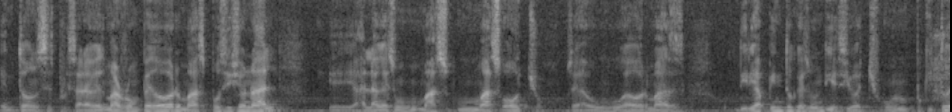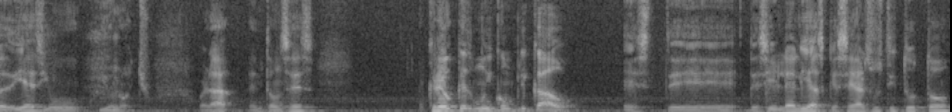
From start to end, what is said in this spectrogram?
Entonces, porque Sarabia es más rompedor, más posicional, eh, Alan es un más, un más 8, o sea, un jugador más, diría Pinto que es un 18, un poquito de 10 y un, y un 8, ¿verdad? Entonces, creo que es muy complicado este, decirle a Elías que sea el sustituto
